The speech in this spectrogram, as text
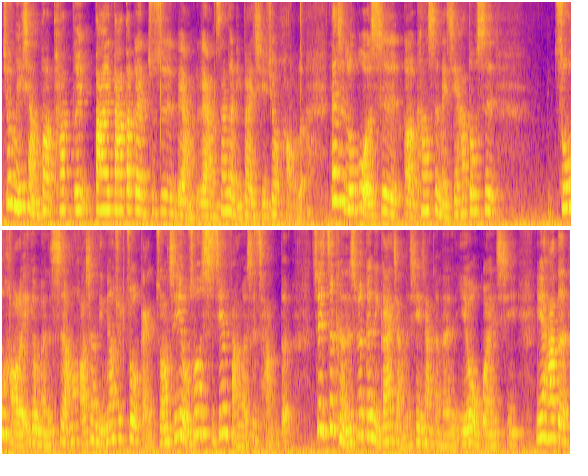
就没想到它对搭一搭大概就是两两三个礼拜其实就好了。但是如果是呃康氏美，其实它都是。租好了一个门市，然后好像里面要去做改装，其实有时候时间反而是长的，所以这可能是不是跟你刚才讲的现象可能也有关系？因为它的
